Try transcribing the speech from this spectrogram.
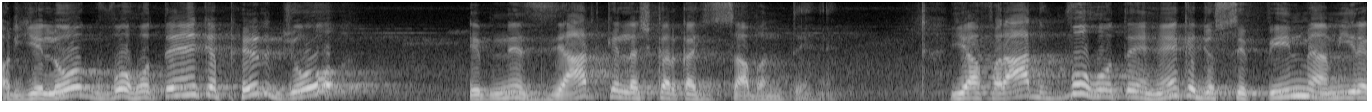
और ये लोग वो होते हैं कि फिर जो इब्ने ज़ियाद के लश्कर का हिस्सा बनते हैं, ये अफराद वो होते हैं कि जो सिफ़ीन में अमीर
